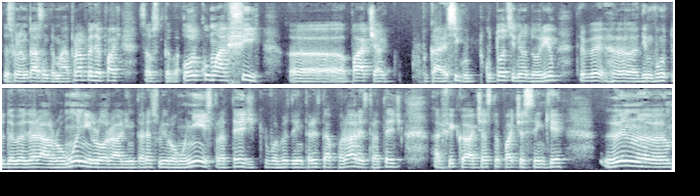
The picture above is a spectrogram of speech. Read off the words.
să spunem, da, suntem mai aproape de pace sau suntem... Oricum ar fi uh, pacea pe care, sigur, cu toții ne-o dorim, trebuie, uh, din punctul de vedere al românilor, al interesului României strategic, vorbesc de interes de apărare strategic, ar fi ca această pace să se încheie în uh,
